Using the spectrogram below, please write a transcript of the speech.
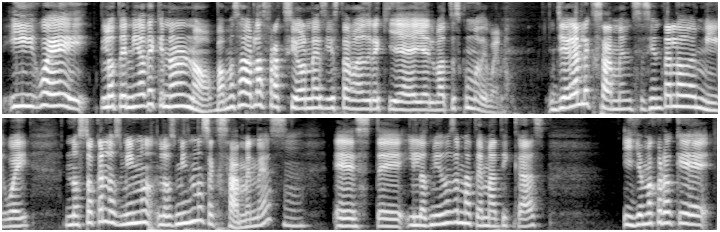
Y, güey, lo tenía de que no, no, no. Vamos a ver las fracciones y esta madre aquí. Y el vato es como de, bueno. Llega el examen, se sienta al lado de mí, güey. Nos tocan los mismos, los mismos exámenes. Mm. Este. Y los mismos de matemáticas. Y yo me acuerdo que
